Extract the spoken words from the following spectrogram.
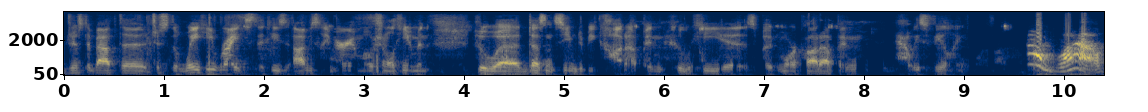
just about the just the way he writes that he's obviously a very emotional human who uh, doesn't seem to be caught up in who he is, but more caught up in how he's feeling. Oh wow!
